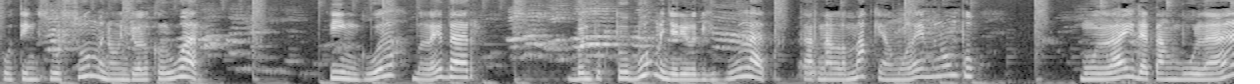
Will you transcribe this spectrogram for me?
puting susu menonjol keluar, pinggul melebar, bentuk tubuh menjadi lebih bulat karena lemak yang mulai menumpuk mulai datang bulan,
